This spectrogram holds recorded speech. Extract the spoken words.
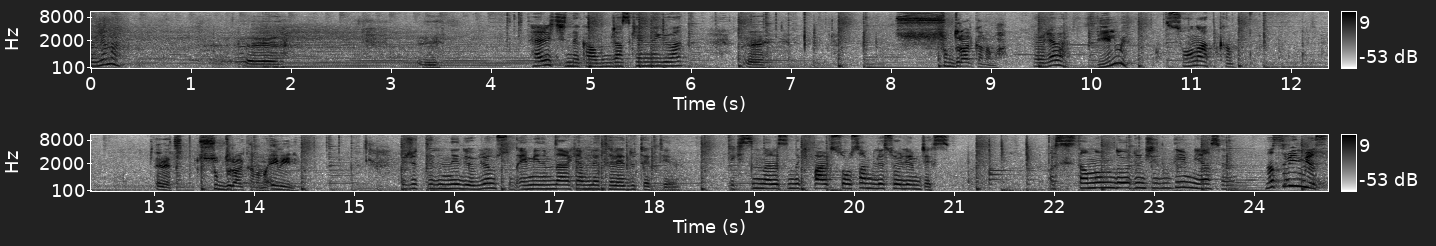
Öyle mi? Ee, Ter içinde kaldım. Biraz kendine güven. e, subdural kanama. Öyle mi? Değil mi? Son hakkın. Evet, subdural kanama eminim. Vücut dilin ne diyor biliyor musun? Eminim derken bile tereddüt ettiğini. İkisinin arasındaki farkı sorsam bile söyleyemeyeceksin. Asistanlığının dördüncü yılı değil mi ya senin? Nasıl bilmiyorsun?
